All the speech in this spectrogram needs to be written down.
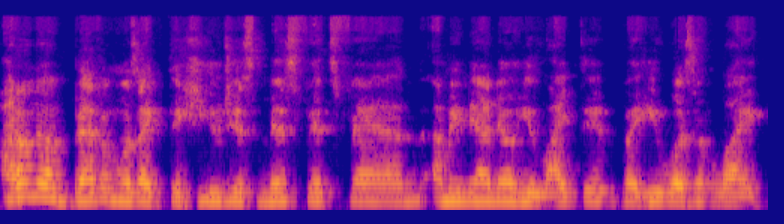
I don't know if Bevan was like the hugest Misfits fan. I mean, I know he liked it, but he wasn't like.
